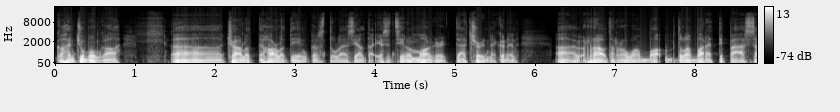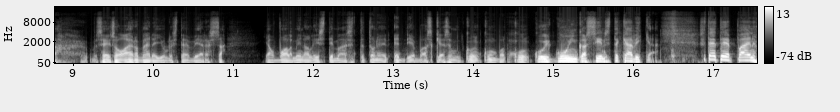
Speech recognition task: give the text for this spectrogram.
kahden Jubungaa, uh, Charlotte Harlotin kanssa tulee sieltä, ja sitten siinä on Margaret Thatcherin näköinen uh, rautarouva, ba- baretti päässä, seisoo Iron Maiden julisteen vieressä, ja on valmiina listimään sitten tuonne Eddien baskeeseen, mutta ku, ku, ku, ku, kuinka siinä sitten kävikään. Sitten eteenpäin,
